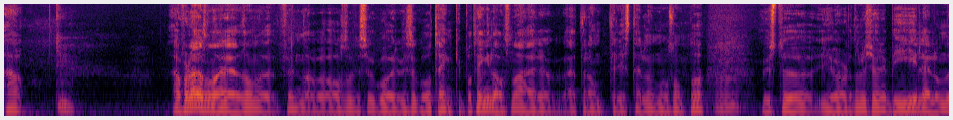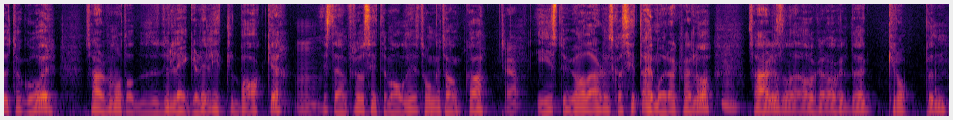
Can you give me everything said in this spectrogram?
Ja. Mm. Ja, for det er sånn der, sånn funn, altså hvis, du går, hvis du går og tenker på ting da, som er et eller annet trist eller noe sånt noe, Mm. hvis du gjør det når du kjører bil eller om du er ute og går, så er det på en måte at du, du legger det litt tilbake, Mm. i stedet for å sitte med alle de tunge tanka Ja. i stua der du skal sitte i morgen kveld også. Så er det sånn, akkurat, akkurat det kroppen,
